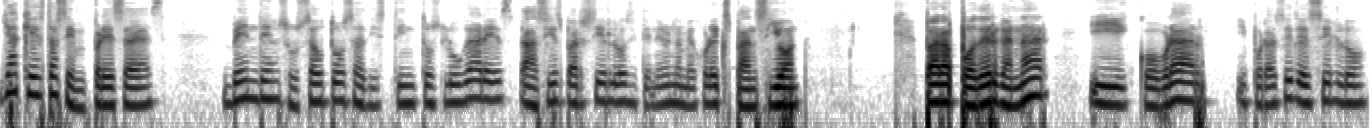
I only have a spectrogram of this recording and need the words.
ya que estas empresas venden sus autos a distintos lugares, así esparcirlos y tener una mejor expansión para poder ganar y cobrar y por así decirlo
